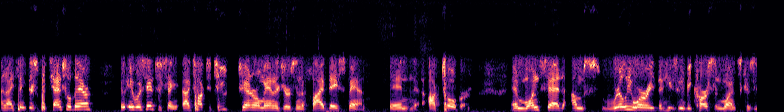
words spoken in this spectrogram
and I think there's potential there. It, it was interesting. I talked to two general managers in a five day span in October. And one said, I'm really worried that he's going to be Carson Wentz because he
